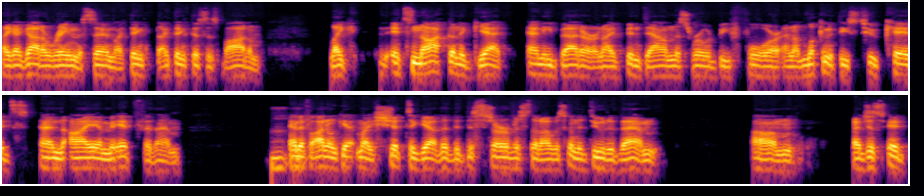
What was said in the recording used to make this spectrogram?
like, I got to rein this in. I think, I think this is bottom. Like, it's not going to get any better. And I've been down this road before, and I'm looking at these two kids, and I am it for them. Mm-hmm. And if I don't get my shit together, the disservice that I was going to do to them, um, I just it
